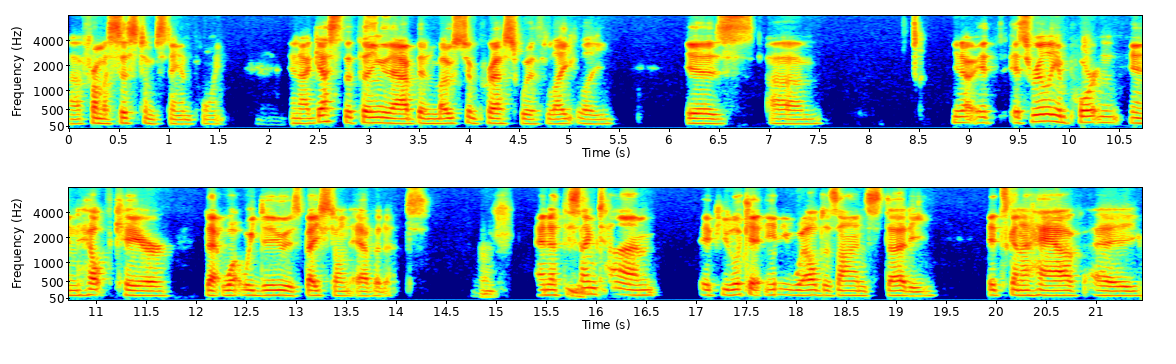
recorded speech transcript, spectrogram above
uh, from a system standpoint. And I guess the thing that I've been most impressed with lately is um, you know, it, it's really important in healthcare that what we do is based on evidence. Mm-hmm. And at the mm-hmm. same time, if you look at any well designed study, it's going to have a,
